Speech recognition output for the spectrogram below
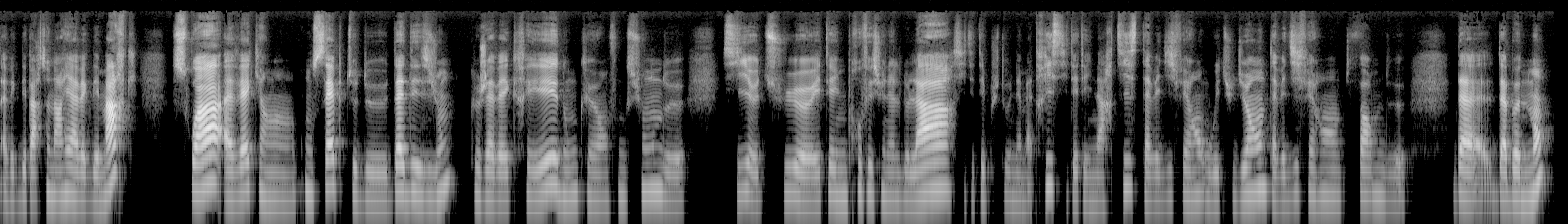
avec des partenariats avec des marques, soit avec un concept d'adhésion que j'avais créé donc, en fonction de si, tu, étais une professionnelle de l'art, si tu étais plutôt une amatrice, si tu étais une artiste, avais ou étudiante, tu avais différentes formes d'abonnement.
